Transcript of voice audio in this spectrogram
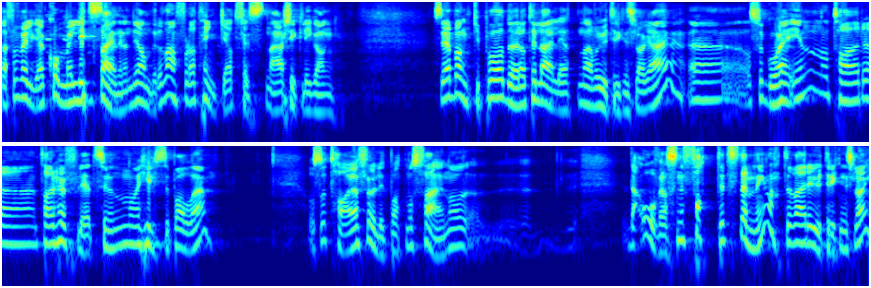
derfor velger jeg å komme litt seinere enn de andre, da, for da tenker jeg at festen er skikkelig i gang. Så jeg banker på døra til leiligheten der hvor utdrikningslaget er. Eh, og så går jeg inn og tar, eh, tar høflighetsrunden og hilser på alle. Og så tar jeg og føler litt på atmosfæren. og det er overraskende fattet stemning da, til å være utdrikningslag.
